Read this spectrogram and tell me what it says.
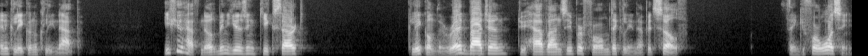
and click on Clean Up. If you have not been using Kickstart, click on the red button to have ANGIE perform the cleanup itself. Thank you for watching.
